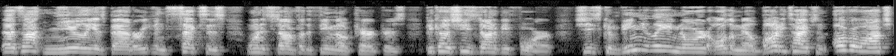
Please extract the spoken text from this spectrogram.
that's not nearly as bad or even sexist when it's done for the female characters, because she's done it before. She's conveniently ignored all the male body types in Overwatch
